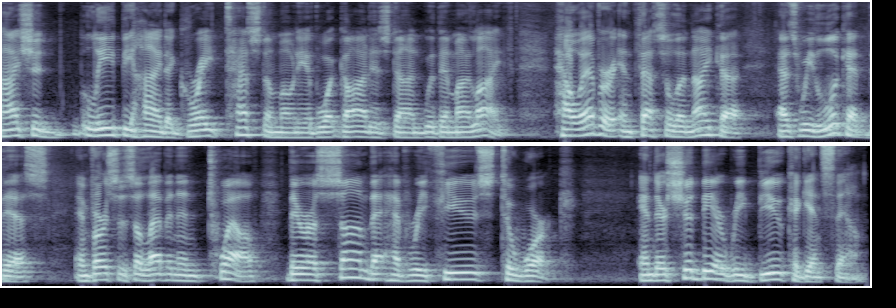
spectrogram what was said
I should leave behind a great testimony of what God has done within my life. However, in Thessalonica, as we look at this in verses 11 and 12, there are some that have refused to work, and there should be a rebuke against them.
